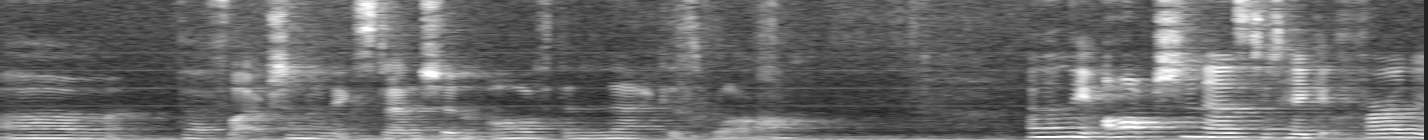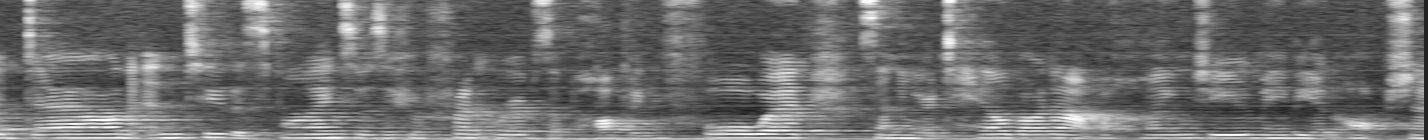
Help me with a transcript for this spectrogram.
um, the flexion and extension of the neck as well. And then the option is to take it further down into the spine, so as if your front ribs are popping forward, sending your tailbone out behind you, maybe an option.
